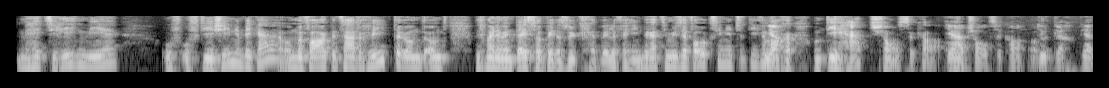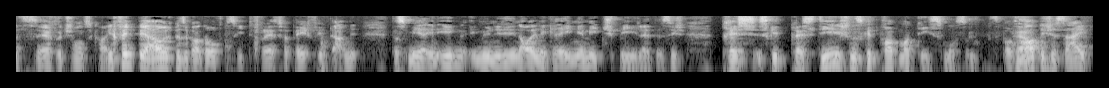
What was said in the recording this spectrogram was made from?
man hat sich irgendwie, auf, auf die Schiene begeben. Und man fährt jetzt einfach weiter. Und, und ich meine, wenn die SVP das wirklich hat wollen verhindern, hat sie müssen Volksinitiative ja. machen. Und die hat Chancen gehabt. Die hat Chancen gehabt, oder? deutlich. Die hat sehr gute Chancen gehabt. Ich finde auch, ich bin sogar auf der Seite der SVP. Ich finde auch nicht, dass wir in, in, in, in allen Gremien mitspielen. Das ist, es gibt Prestige und es gibt Pragmatismus. Und das Pragmatische ja. sagt,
